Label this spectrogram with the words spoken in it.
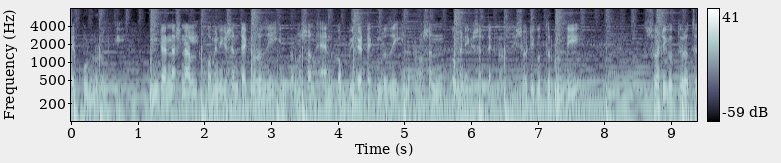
এর পূর্ণরূপ কি? International communication technology information and computer technology information communication technology সঠিক উত্তর কোনটি? সঠিক উত্তর হচ্ছে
